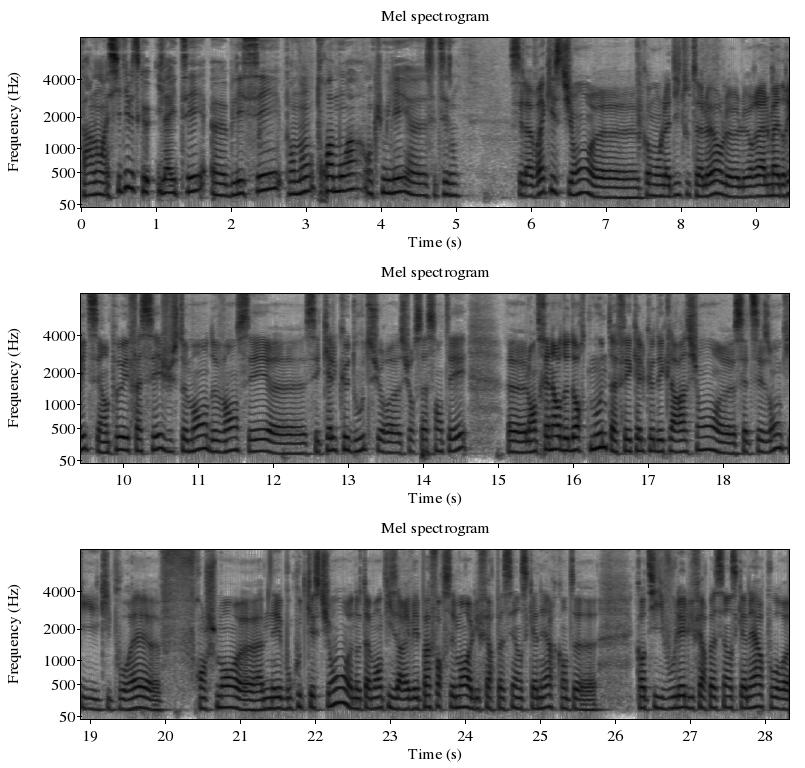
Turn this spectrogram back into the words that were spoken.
parlant à City? Parce qu'il a été blessé pendant trois mois en cumulé cette saison. C'est la vraie question. Euh, comme on l'a dit tout à l'heure, le, Real Madrid s'est un peu effacé justement devant ces, euh, quelques doutes sur, euh, sur sa santé. L'entraîneur de Dortmund a fait quelques déclarations cette saison qui, qui pourraient franchement amener beaucoup de questions, notamment qu'ils n'arrivaient pas forcément à lui faire passer un scanner quand quand il voulait lui faire passer un scanner pour,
